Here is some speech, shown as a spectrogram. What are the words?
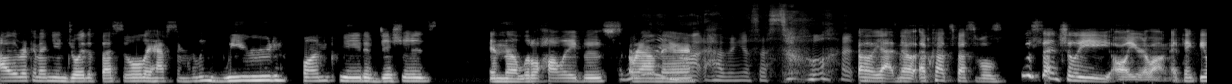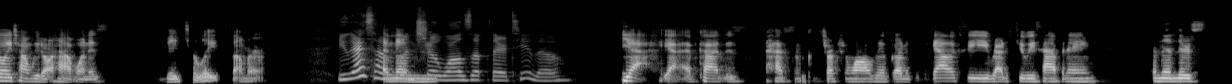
I would recommend you enjoy the festival. They have some really weird, fun, creative dishes in the little holiday booths around there. Not having a festival. Oh yeah, no, Epcot's festivals essentially all year long. I think the only time we don't have one is mid to late summer. You guys have And a bunch then- of walls up there too, though. Yeah, yeah, Epcot is has some construction walls. They have Guardians of the Galaxy, Ratatouille's happening, and then there's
